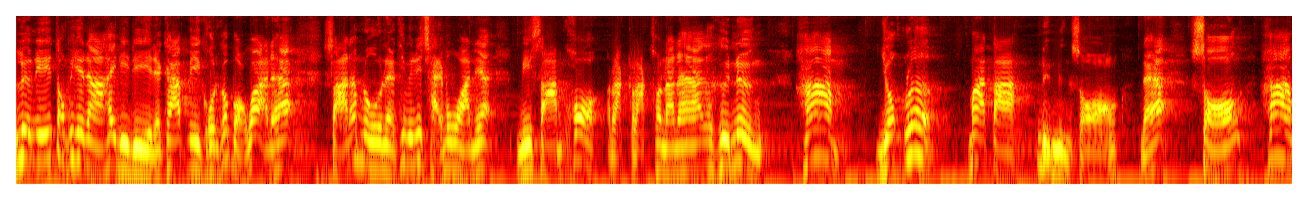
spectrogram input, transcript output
เรื่องนี้ต้องพิจารณาให้ดีๆนะครับ มีคนเขาบอกว่านะฮะสารรัฐมนูญเนี่ยที่วินิจฉัยเมื่อวานนี้มี 3 ข้อหลักๆ เท่านั้นนะฮะก็คือ 1. ห้ามยกเลิกมาตรา112นะฮะสองห้าม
